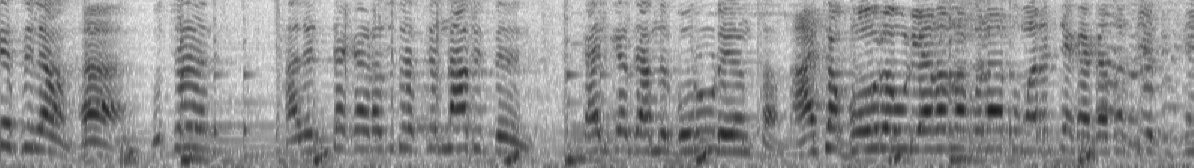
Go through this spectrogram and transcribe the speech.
গেছিলাম। হ্যাঁ। বুঝছেন? খালির টাকাটা যদি আজকে না দিতেন কালকে যে আমাদের গরু উড়ে আনতাম। আচ্ছা বউরা উড়িয়া রান্না করে তোমার টাকা দিয়ে দিছি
